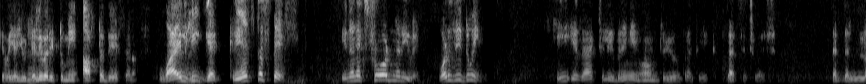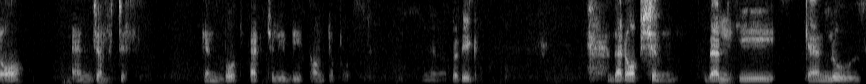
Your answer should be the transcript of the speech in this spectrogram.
कि भैया you Hmm. deliver it to me after this you know while he get creates the space in an extraordinary way what is he doing he is actually bringing home to you Pratik that situation that the law and justice can both actually be counterposed you know Pratik that option that Hmm. he can lose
